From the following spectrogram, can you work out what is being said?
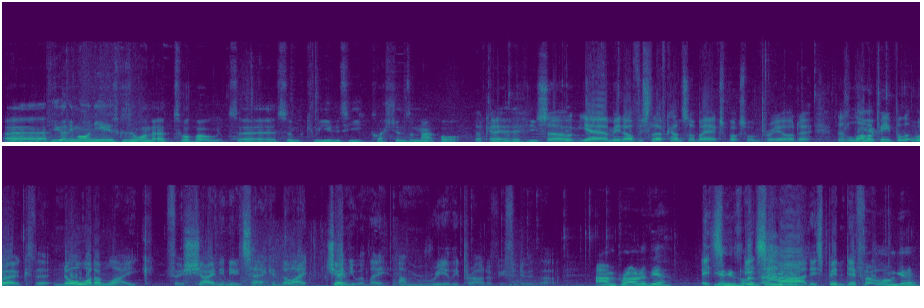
Uh, have you got any more news? Because I wanted to talk about uh, some community questions on that. But Okay. uh, you- so yeah, I mean, obviously I've cancelled my Xbox One pre-order. There's a lot Yep. of people at work that know what I'm like for shiny new tech, and they're like, genuinely, I'm really proud of you for doing that. I'm proud of you. It's Yeah, like, it's "No, hard. It's been difficult. longer.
